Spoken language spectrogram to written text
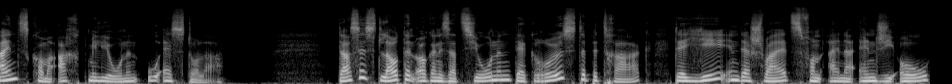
1,8 Millionen US-Dollar. Das ist laut den Organisationen der größte Betrag, der je in der Schweiz von einer NGO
